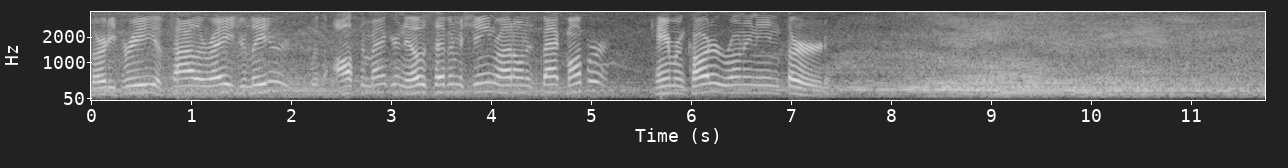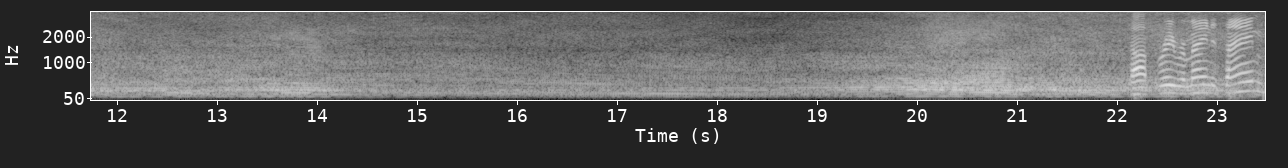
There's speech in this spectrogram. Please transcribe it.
33 of Tyler Wray's your leader with Austin Banker in the 07 machine right on his back bumper. Cameron Carter running in third. Top three remain the same.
